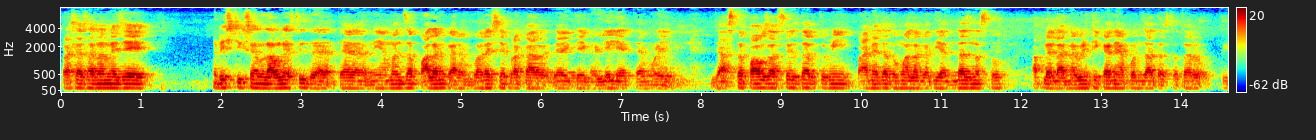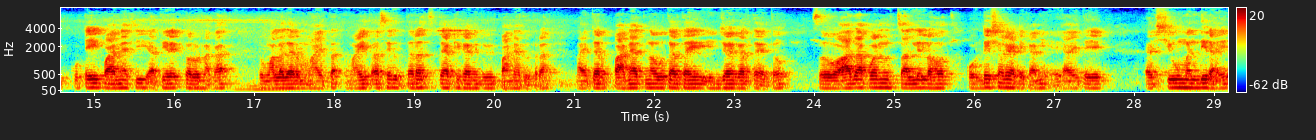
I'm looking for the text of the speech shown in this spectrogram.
प्रशासनाने जे रिस्ट्रिक्शन लावले असतील त्या त्या नियमांचं पालन करा. बरेचसे प्रकार त्या इथे घडलेले आहेत त्यामुळे जास्त पाऊस असेल तर तुम्ही पाण्याचा तुम्हाला कधी अंदाज नसतो. आपल्याला नवीन ठिकाणी आपण जात असतो तर ती कुठेही पाण्याची अतिरेक करू नका. तुम्हाला जर माहीत माहीत असेल तरच त्या ठिकाणी तुम्ही पाण्यात उतरा. नाहीतर पाण्यात न उतरताही एन्जॉय करता येतो. सो आज आपण चाललेलो आहोत कोंडेश्वर या ठिकाणी. या इथे एक शिव मंदिर आहे.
